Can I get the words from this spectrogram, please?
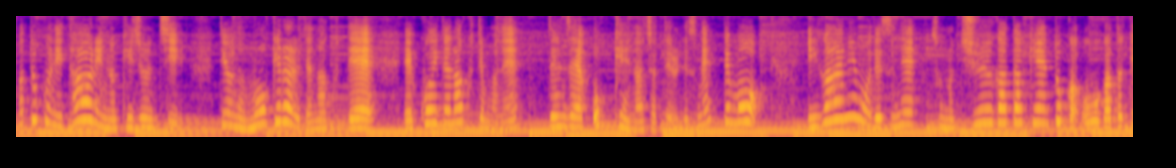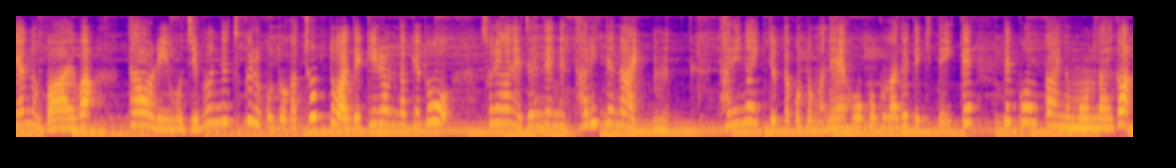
まあ、特にタウリンの基準値っていうのは設けられてなくて、え超えてなくてもね全然 OK になっちゃってるんですね。でも意外にもですねその中型犬とか大型犬の場合はタウリンを自分で作ることがちょっとはできるんだけどそれがね全然ね足りてない、うん、足りないって言ったこともね報告が出てきていてで今回の問題が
